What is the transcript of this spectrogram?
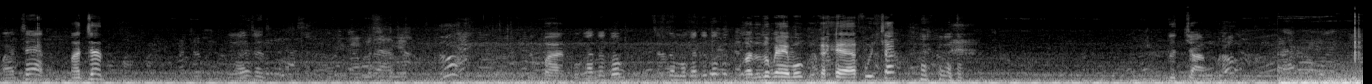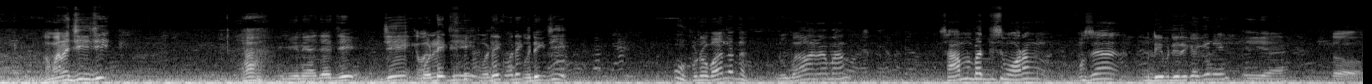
Macet. Macet. Macet. Tuh. Depan. Buka tutup. Sistem buka tutup. Bukan tutup kayak buku kayak puncak. Tecam, Bro. Ke mana Ji, Ji? Hah, gini aja Ji. Ji, Mudik, Ji. Mudik, mudik. Mudik, Ji. Uh, penuh banget tuh. Lu banget emang. Sama berarti semua orang maksudnya berdiri-berdiri kayak gini. Iya. Tuh.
